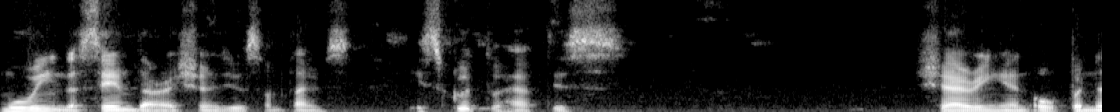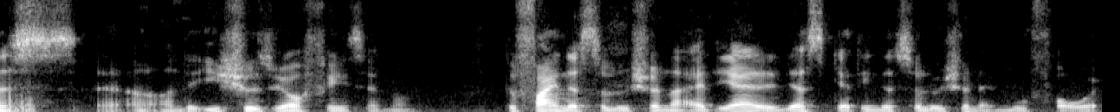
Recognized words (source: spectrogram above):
moving in the same direction as you. Sometimes it's good to have this sharing and openness uh, on the issues we all face and all. To find a solution, at the end, just getting the solution and move forward.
